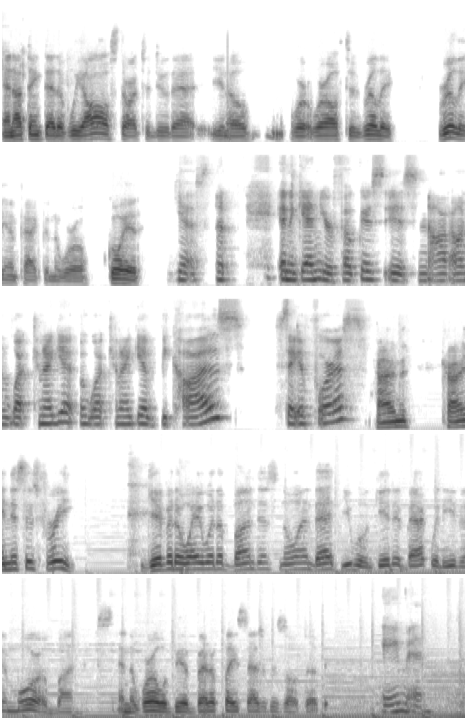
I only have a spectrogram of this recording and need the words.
And I think that if we all start to do that, you know, we're we're off to really, really impacting the world. Go ahead. Yes. And again, your focus is not on what can I get, but what can I give? Because say it for us. Kind, kindness is free. Give it away with abundance, knowing that you will get it back with even more abundance, and the world will be a better place as a result of it. Amen.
